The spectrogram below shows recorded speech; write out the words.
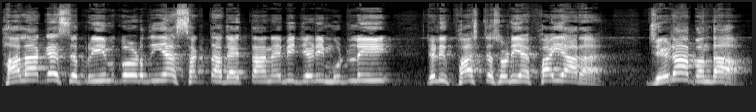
ਹਾਲਾਂਕਿ ਸੁਪਰੀਮ ਕੋਰਟ ਦੀਆਂ ਸਖਤ ਹਦਾਇਤਾਂ ਨੇ ਵੀ ਜਿਹੜੀ ਮੁੱਢਲੀ, ਜਿਹੜੀ ਫਸਟ ਤੁਹਾਡੀ ਐਫ ਆਈ ਆਰ ਆ ਜਿਹੜਾ ਬੰਦਾ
